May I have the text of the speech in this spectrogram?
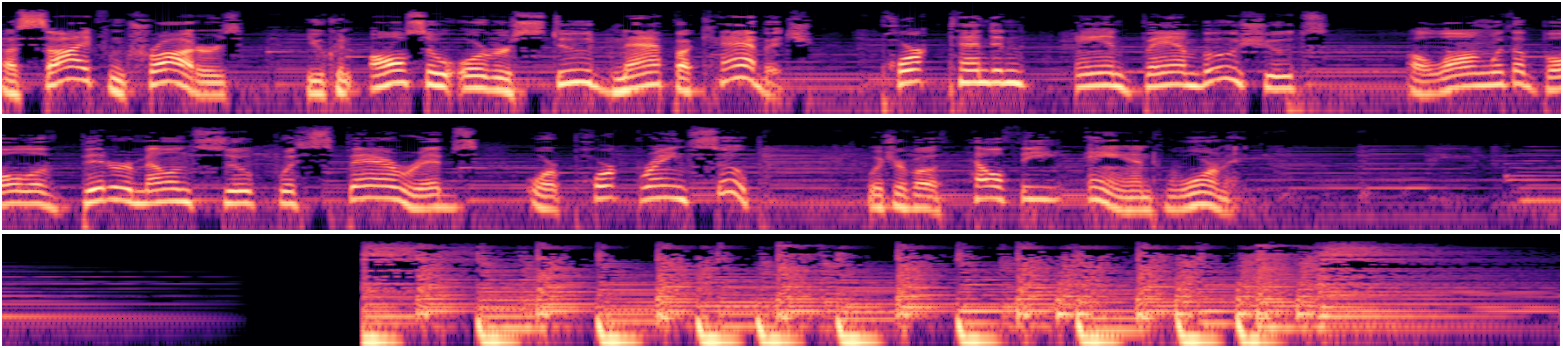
Aside from trotters, you can also order stewed Napa cabbage, pork tendon, and bamboo shoots, along with a bowl of bitter melon soup with spare ribs or pork brain soup, which are both healthy and warming.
